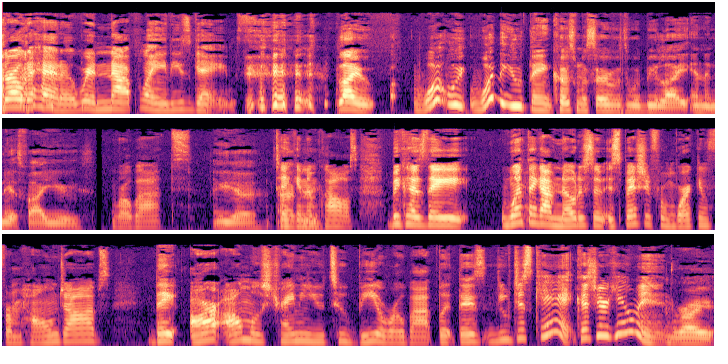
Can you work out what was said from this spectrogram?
throw the hat up. We're not playing these games. like, what we, what do you think customer service would be like in the next five years? Robots Yeah, taking them calls because they. One thing I've noticed, especially from working from home jobs, they are almost training you to be a robot, but there's you just can't because you're human. Right.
